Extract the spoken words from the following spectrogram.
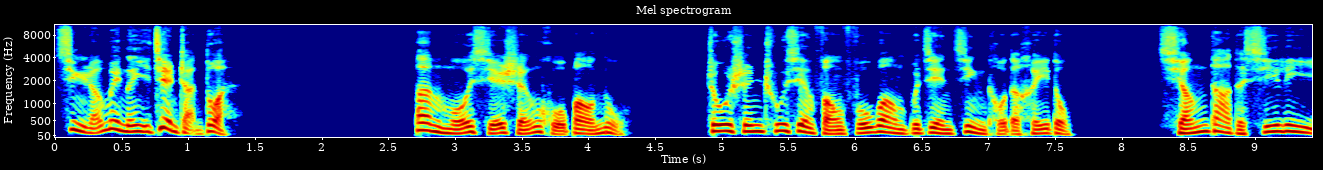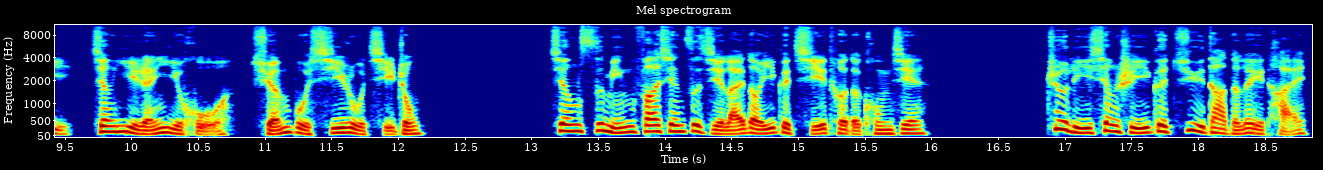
竟然未能一剑斩断。暗魔邪神虎暴怒，周身出现仿佛望不见尽头的黑洞，强大的吸力将一人一虎全部吸入其中。江思明发现自己来到一个奇特的空间，这里像是一个巨大的擂台，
